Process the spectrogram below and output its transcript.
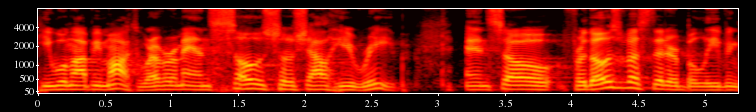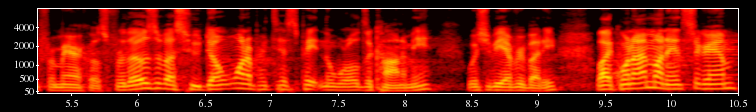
he will not be mocked. Whatever a man sows, so shall he reap. And so, for those of us that are believing for miracles, for those of us who don't want to participate in the world's economy, which would be everybody, like when I'm on Instagram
